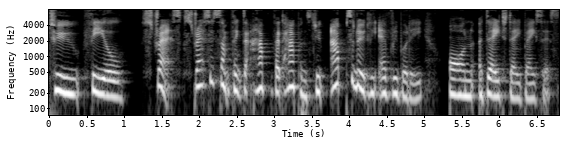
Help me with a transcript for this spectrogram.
to feel stress. Stress is something that, hap- that happens to absolutely everybody on a day to day basis.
